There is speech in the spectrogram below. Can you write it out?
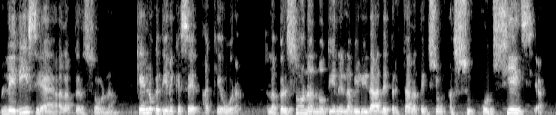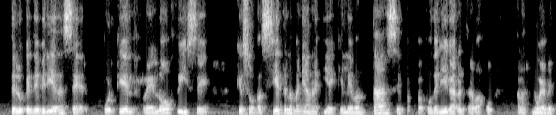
le dice a, la persona qué es lo que tiene que ser a qué hora. La persona no tiene la habilidad de prestar atención a su conciencia de lo que debería de ser, porque el reloj dice que son las 7 de la mañana y hay que levantarse para poder llegar al trabajo a las 9.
